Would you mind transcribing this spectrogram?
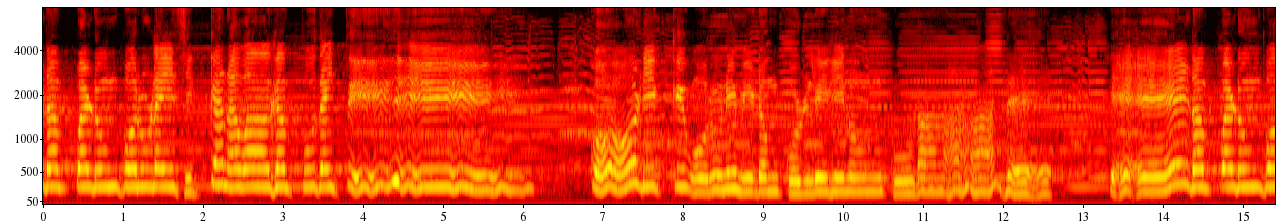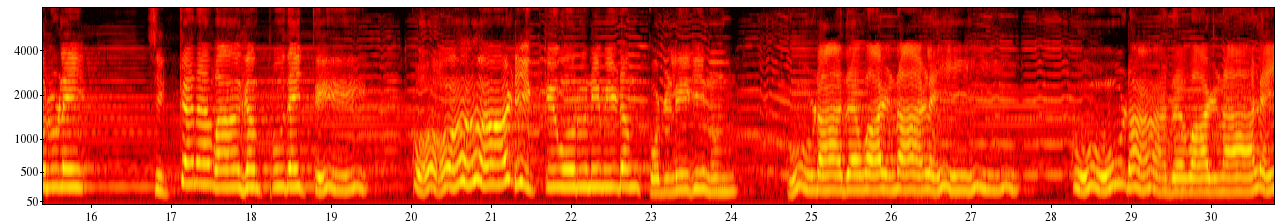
தேடப்படும் பொருளை சிக்கனவாகப் புதைத்து கோடிக்கு ஒரு நிமிடம் கொள்ளுகினும் கூடாது. தேடப்படும் பொருளை சிக்கனவாகப் புதைத்து கோடிக்கு ஒரு நிமிடம் கொள்ளுகினும் கூடாத வாழ்நாளை கூடாத வாழ்நாளை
